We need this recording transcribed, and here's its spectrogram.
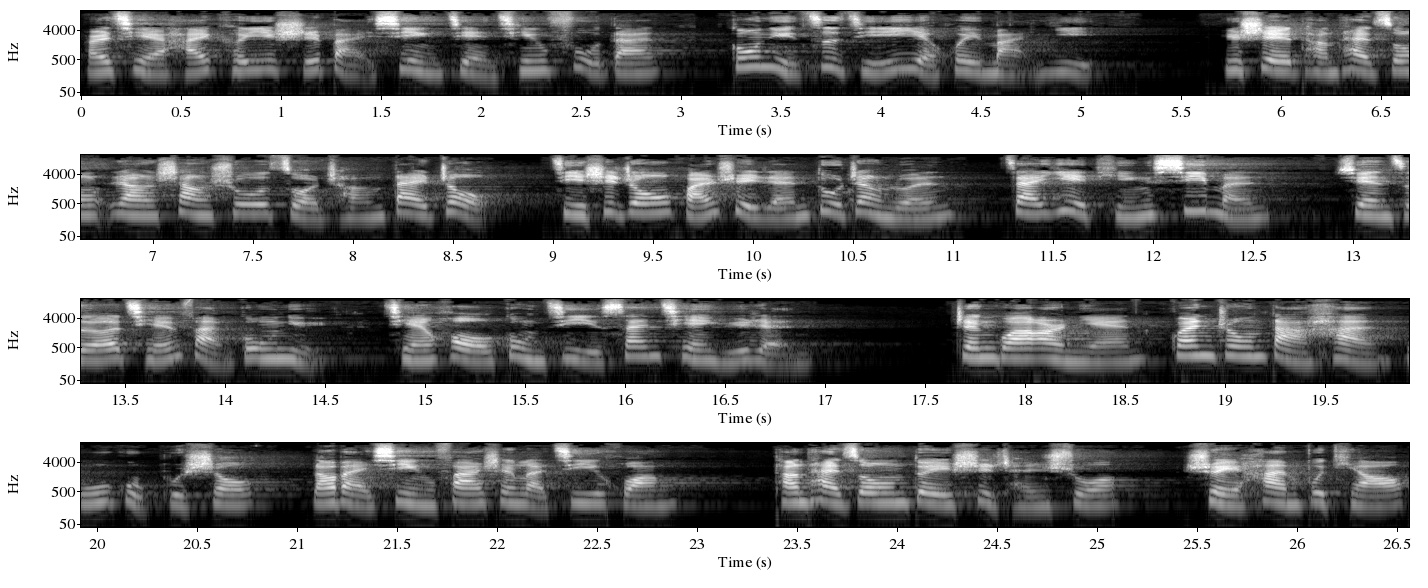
而且还可以使百姓减轻负担，宫女自己也会满意。于是唐太宗让尚书左丞戴胄、给事中环水人杜正伦在掖庭西门选择遣返宫女，前后共计三千余人。贞观二年，关中大旱，五谷不收。老百姓发生了饥荒，唐太宗对侍臣说：“水旱不调，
